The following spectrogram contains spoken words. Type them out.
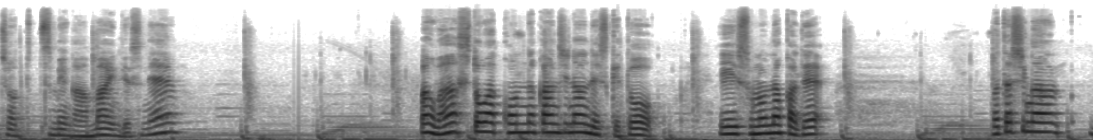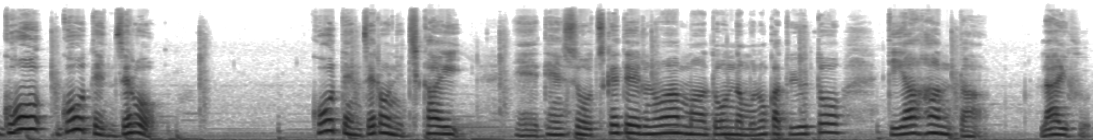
ちょっと爪が甘いんですね。まあワーストはこんな感じなんですけど、えー、その中で私が5.0 5.0に近いえー、点数をつけているのは、まあ、どんなものかというと、ディアハンター、ライフ、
